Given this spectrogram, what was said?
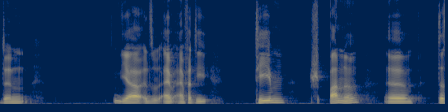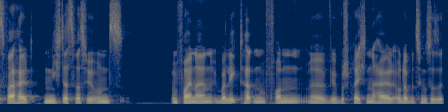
denn ja, also einfach die Themenspanne, äh, das war halt nicht das, was wir uns im Vorhinein überlegt hatten von, äh, wir besprechen halt, oder beziehungsweise,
